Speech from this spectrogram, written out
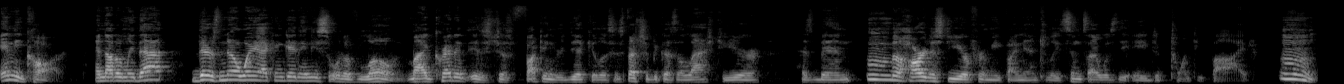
any car. And not only that, there's no way I can get any sort of loan. My credit is just fucking ridiculous, especially because the last year has been mm, the hardest year for me financially since I was the age of 25. Mm,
